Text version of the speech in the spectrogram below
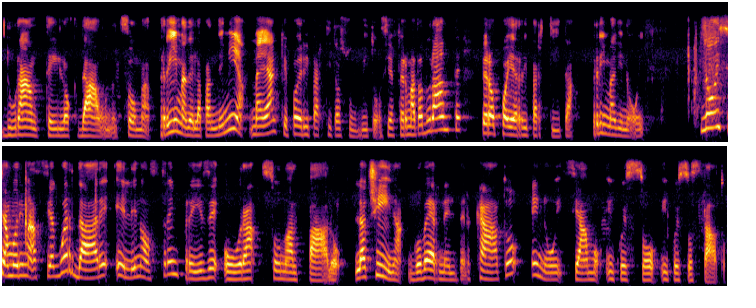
durante il lockdown, insomma, prima della pandemia, ma è anche poi ripartita subito. Si è fermata durante, però poi è ripartita prima di noi. Noi siamo rimasti a guardare e le nostre imprese ora sono al palo. La Cina governa il mercato e noi siamo in questo, in questo stato.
